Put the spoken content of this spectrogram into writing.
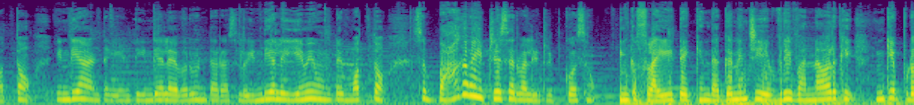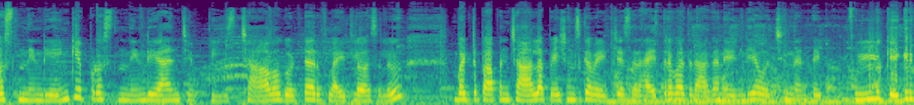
మొత్తం. ఇండియా అంటే ఏంటి? ఇండియాలో ఎవరు ఉంటారు? అసలు ఇండియాలో ఏమేమి ఉంటాయి? మొత్తం. సో బాగా వెయిట్ చేశారు వాళ్ళు ఈ ట్రిప్ కోసం. ఇంకా ఫ్లైట్ ఎక్కిన దగ్గర నుంచి ఎవ్రీ వన్ అవర్కి ఇంకెప్పుడు వస్తుంది ఇండియా ఇంకెప్పుడు వస్తుంది ఇండియా అని చెప్పి చావ కొట్టారు ఫ్లైట్లో అసలు. బట్ పాపం చాలా పేషెన్స్గా వెయిట్ చేశారు. హైదరాబాద్ రాగానే ఇండియా వచ్చిందంటే ఫుల్ ఎగిరి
